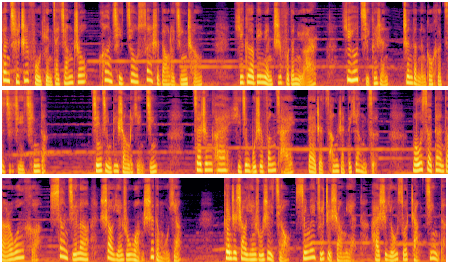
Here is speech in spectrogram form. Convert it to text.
但祁知府远在江州，况且就算是到了京城，一个边远知府的女儿，又有几个人真的能够和自己结亲的？紧紧闭上了眼睛，再睁开，已经不是方才带着苍然的样子，眸色淡淡而温和，像极了邵颜如往事的模样。跟着邵颜如日久，行为举止上面还是有所长进的。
